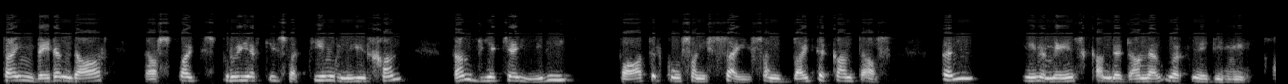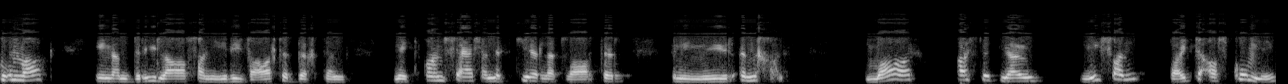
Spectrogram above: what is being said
tuinbedding daar, daar spuit sproeiertjies wat teen die muur gaan, dan weet jy hierdie water kom van die sy van die buitekant af in en 'n mens kan dit dan nou ook net die skoon maak en dan drie lae van hierdie waterdigting met aanverf en 'n keer laat water in die muur ingaan. Maar as dit nou nie van buite afkom nie,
